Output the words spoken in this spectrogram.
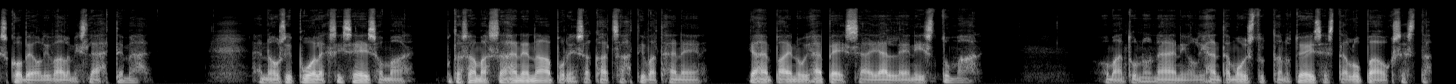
Skobe oli valmis lähtemään. Hän nousi puoleksi seisomaan, mutta samassa hänen naapurinsa katsahtivat häneen ja hän painui häpeissään jälleen istumaan. Oman tunnon ääni oli häntä muistuttanut öisestä lupauksesta,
